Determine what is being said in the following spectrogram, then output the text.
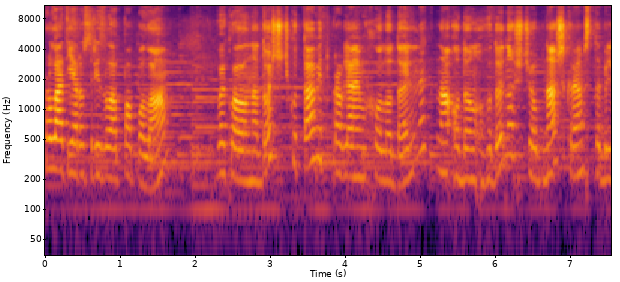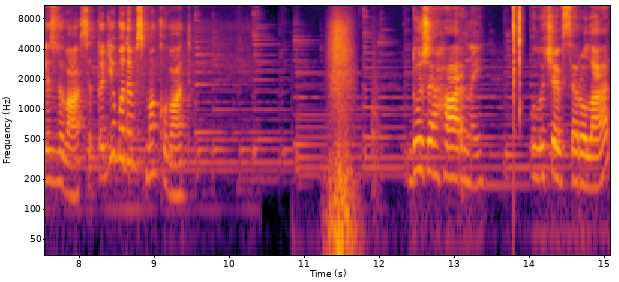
Рулет я розрізала пополам, виклала на дощечку та відправляємо в холодильник на 1 годину, щоб наш крем стабілізувався. Тоді будемо смакувати. Дуже гарний получився рулет.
